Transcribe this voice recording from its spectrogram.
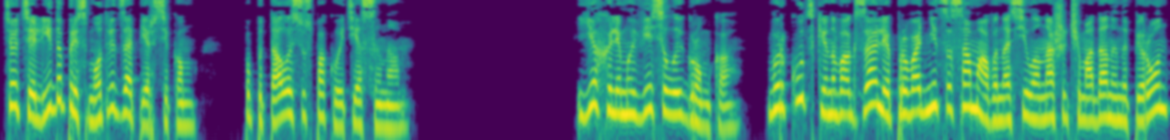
тетя Лида присмотрит за Персиком», — попыталась успокоить я сына. Ехали мы весело и громко. В Иркутске на вокзале проводница сама выносила наши чемоданы на перрон,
